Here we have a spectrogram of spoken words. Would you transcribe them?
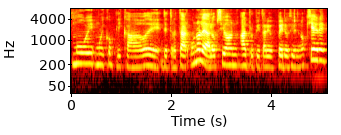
muy, muy complicado de, de tratar. Uno le da la opción al propietario, pero si él no quiere,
